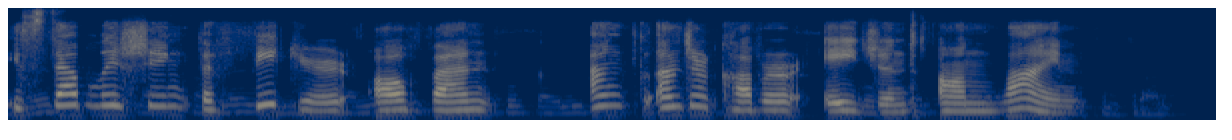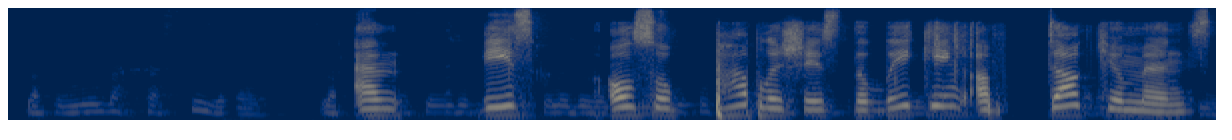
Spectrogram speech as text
establishing the figure of an un undercover agent online. And this also publishes the leaking of documents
